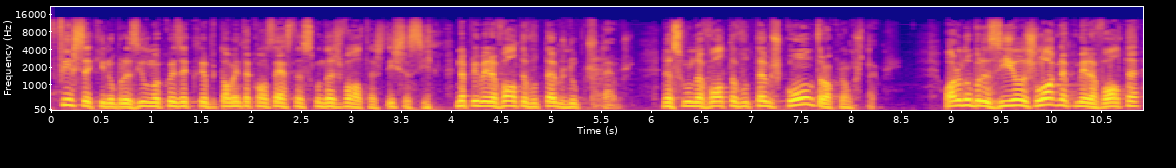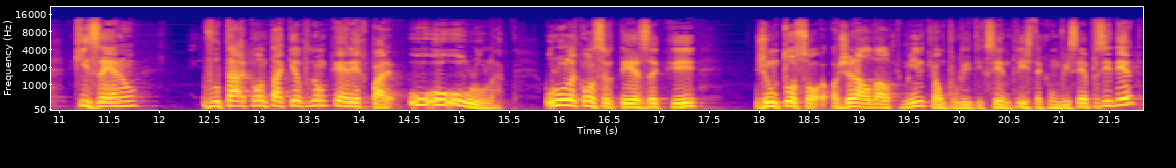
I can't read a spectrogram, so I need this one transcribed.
fez-se aqui no Brasil uma coisa que habitualmente acontece nas segundas voltas. Diz-se assim, na primeira volta votamos no que gostamos. Na segunda volta votamos contra o que não gostamos. Ora, no Brasil, eles logo na primeira volta quiseram votar contra aquele que não quer. E repare, o, o, o Lula. O Lula, com certeza, que juntou-se ao, ao Geraldo Alckmin, que é um político centrista como vice-presidente,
